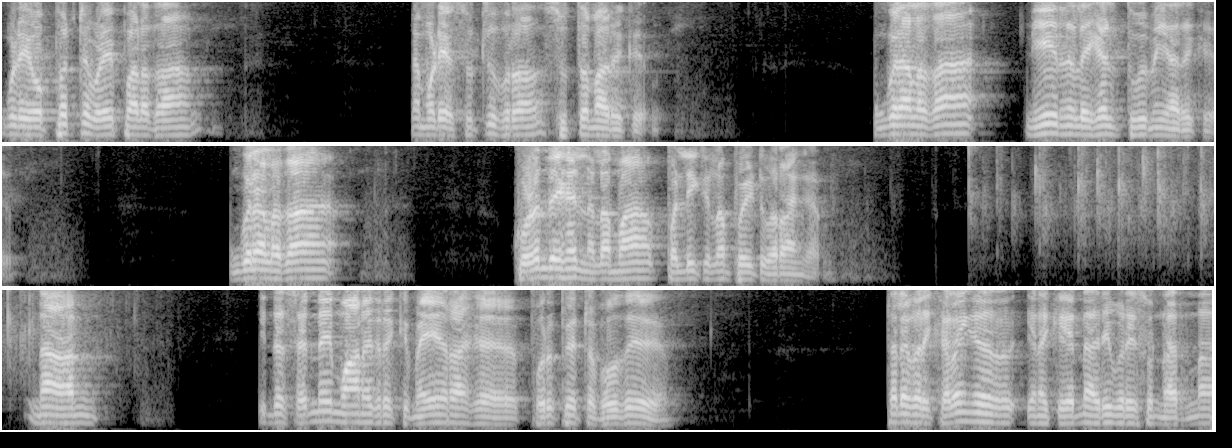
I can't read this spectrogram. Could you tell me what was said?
உங்களுடைய ஒப்பற்ற உழைப்பால தான் நம்முடைய சுற்றுப்புறம் சுத்தமாக இருக்கு. உங்களால தான் நீர்நிலைகள் தூய்மையாக இருக்குது உங்களால தான் குழந்தைகள் நலமா பள்ளிக்கெல்லாம் போயிட்டு வராங்க. நான் இந்த சென்னை மாநகருக்கு மேயராக பொறுப்பேற்ற போது தலைவர் கலைஞர் எனக்கு என்ன அறிவுரை சொன்னார்னா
